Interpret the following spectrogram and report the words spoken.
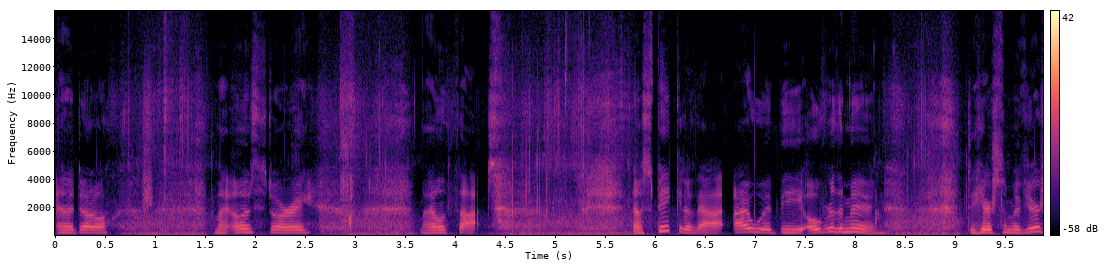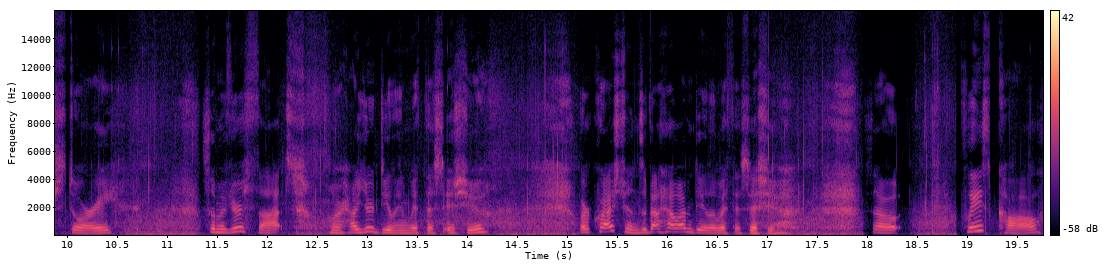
anecdotal, my own story, my own thoughts. Now, speaking of that, I would be over the moon to hear some of your story some of your thoughts or how you're dealing with this issue or questions about how I'm dealing with this issue. So please call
